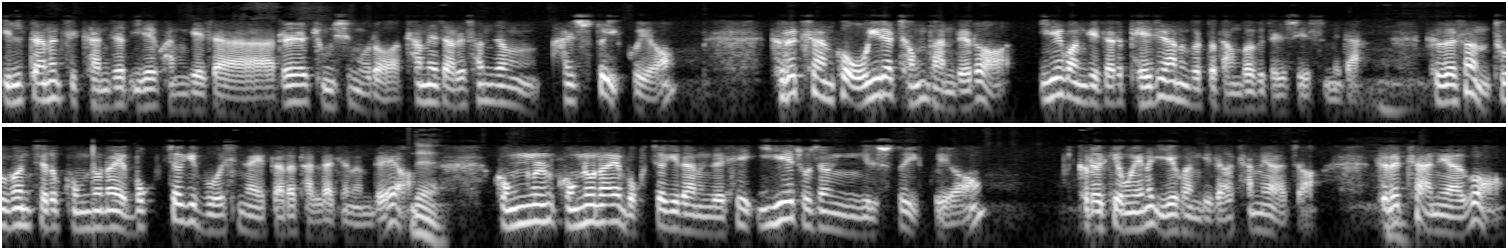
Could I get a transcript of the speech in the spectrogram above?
일단은 직간접 이해관계자를 중심으로 참여자를 선정할 수도 있고요. 그렇지 않고 오히려 정반대로 이해관계자를 배제하는 것도 방법이 될 수 있습니다. 그것은 두 번째로 공론화의 목적이 무엇이냐에 따라 달라지는데요. 네. 공론, 공론화의 목적이라는 것이 이해 조정일 수도 있고요. 그럴 경우에는 이해관계자가 참여하죠. 그렇지 아니하고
